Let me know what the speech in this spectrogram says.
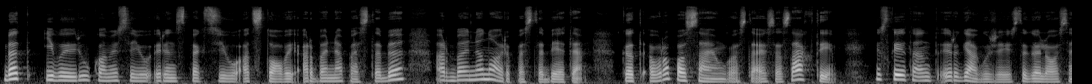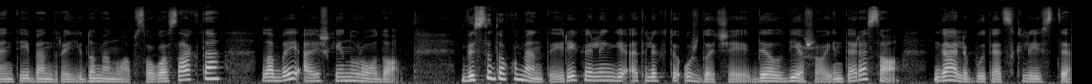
Bet įvairių komisijų ir inspekcijų atstovai arba nepastebi, arba nenori pastebėti, kad ES teisės aktai, įskaitant ir gegužę įsigaliosiantį bendrąjį duomenų apsaugos aktą, labai aiškiai nurodo, Visi dokumentai reikalingi atlikti užduočiai dėl viešo intereso gali būti atskleisti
